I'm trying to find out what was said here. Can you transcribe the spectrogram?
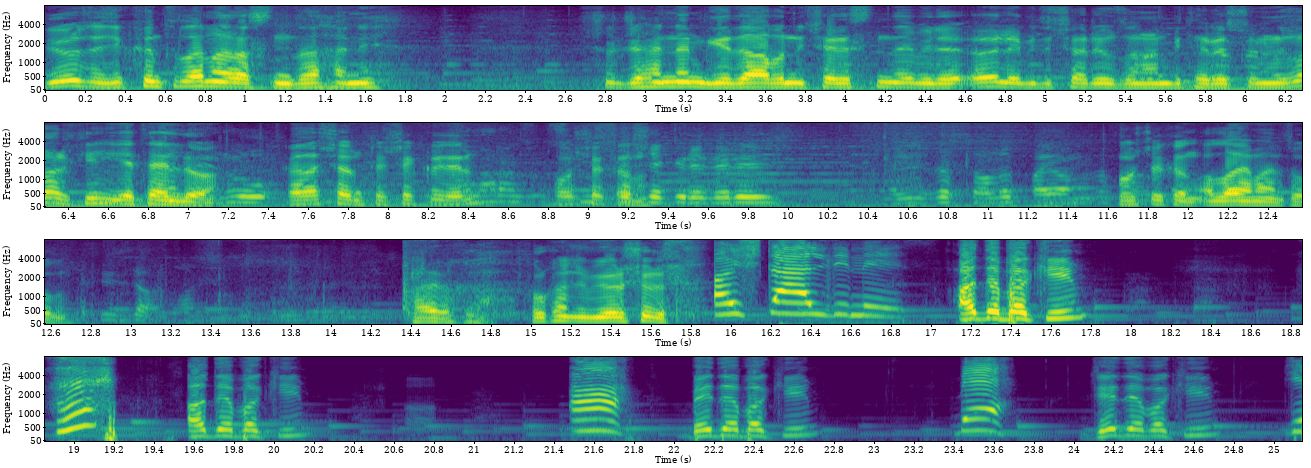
Diyoruz ya yıkıntıların arasında hani şu cehennem girdabının içerisinde bile öyle bir dışarıya uzanan bir tebessümümüz var ki yeterli o. Arkadaşlarım teşekkür ederim. Hoşça kalın. Teşekkür ederiz. Elinize sağlık, ayağınıza Hoşça kalın. Allah'a emanet olun. Siz de Allah'a Hadi bakalım. Furkan'cığım görüşürüz. Hoş geldiniz. Hadi bakayım. Hadi bakayım. A, B de bakayım. B, C de bakayım. C,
